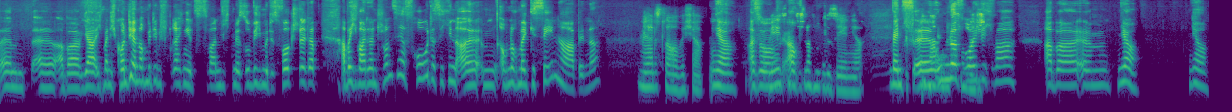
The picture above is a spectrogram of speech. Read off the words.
Ähm, äh, aber ja, ich meine, ich konnte ja noch mit ihm sprechen, jetzt zwar nicht mehr so, wie ich mir das vorgestellt habe, aber ich war dann schon sehr froh, dass ich ihn äh, auch noch mal gesehen habe. Ne? Ja, das glaube ich, ja. Ja, also auch noch mal gesehen, ja. Wenn es äh, unerfreulich war, aber ähm, ja, ja.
